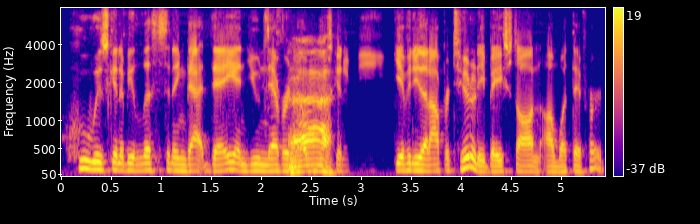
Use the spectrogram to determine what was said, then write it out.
who is going to be listening that day and you never know ah. who's going to be giving you that opportunity based on on what they've heard.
